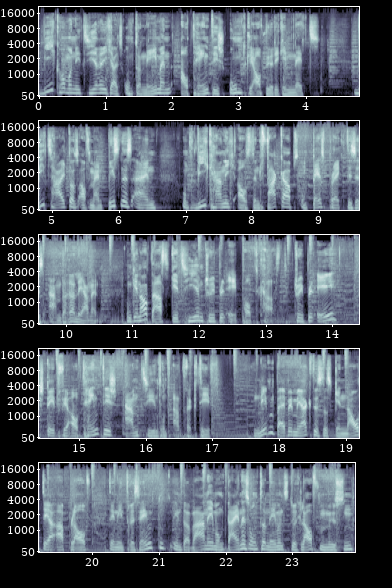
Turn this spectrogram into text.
Wie kommuniziere ich als Unternehmen authentisch und glaubwürdig im Netz? Wie zahlt das auf mein Business ein? Und wie kann ich aus den Fuck-Ups und Best Practices anderer lernen? Und genau das geht's hier im AAA Podcast. AAA steht für authentisch, anziehend und attraktiv. Nebenbei bemerkt ist das genau der Ablauf, den Interessenten in der Wahrnehmung deines Unternehmens durchlaufen müssen,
